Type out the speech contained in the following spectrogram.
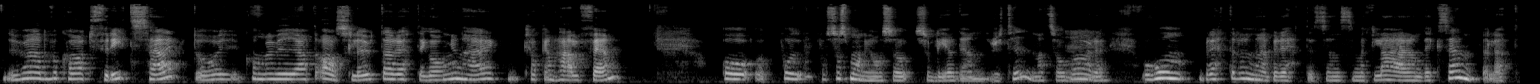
nu är advokat Fritz här. Då kommer vi att avsluta rättegången här klockan halv fem. Och på, på, så småningom så, så blev det en rutin att så var Mm. det. Och hon berättade den här berättelsen som ett lärande exempel. Att,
